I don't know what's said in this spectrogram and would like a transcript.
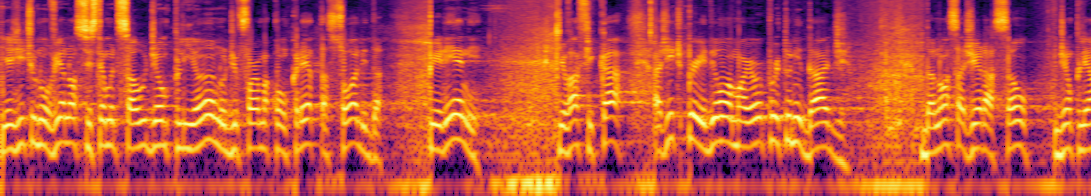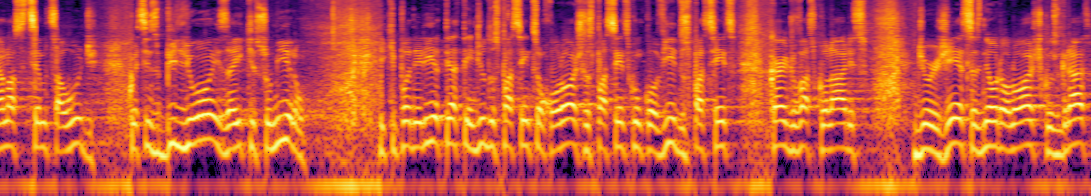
e a gente não vê nosso sistema de saúde ampliando de forma concreta, sólida, perene, que vai ficar. A gente perdeu uma maior oportunidade da nossa geração de ampliar nosso sistema de saúde com esses bilhões aí que sumiram e que poderia ter atendido os pacientes oncológicos, os pacientes com Covid, os pacientes cardiovasculares de urgências, neurológicos graves.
